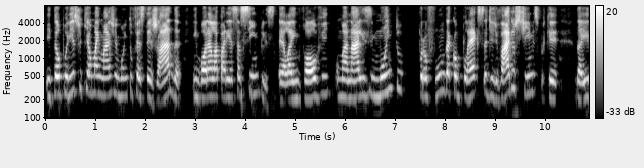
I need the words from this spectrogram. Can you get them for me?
Então por isso que é uma imagem muito festejada, embora ela pareça simples, ela envolve uma análise análise muito profunda, complexa, de vários times, porque Daí,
